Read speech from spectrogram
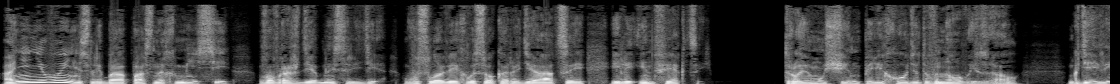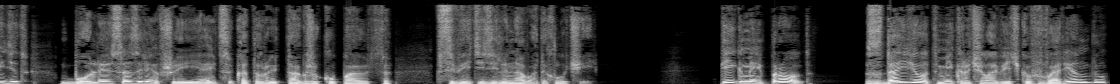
Они не вынесли бы опасных миссий во враждебной среде, в условиях высокой радиации или инфекций. Трое мужчин переходят в новый зал, где видят более созревшие яйца, которые также купаются в свете зеленоватых лучей. Пигмей Прод сдает микрочеловечков в аренду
